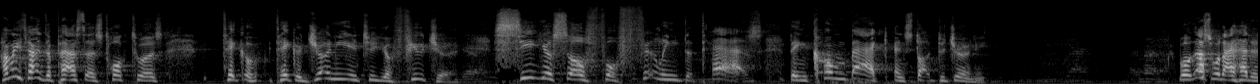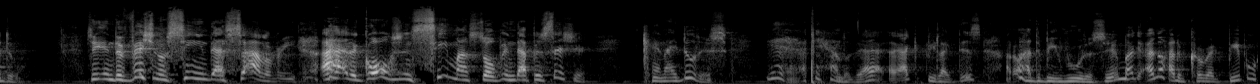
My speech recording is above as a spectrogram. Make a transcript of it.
How many times the pastor has talked to us? Take a, take a journey into your future. See yourself fulfilling the task, then come back and start the journey. Well, that's what I had to do. See, in the vision of seeing that salary, I had to go and see myself in that position. Can I do this? Yeah, I can handle that. I, I can be like this. I don't have to be rude as him. I, I, know how to correct people.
